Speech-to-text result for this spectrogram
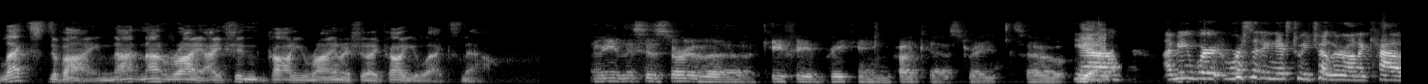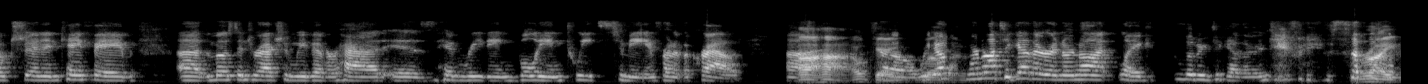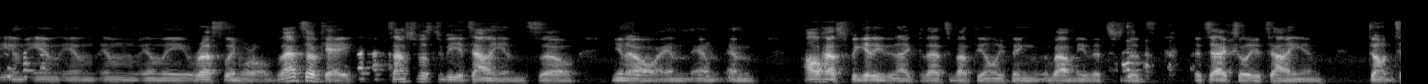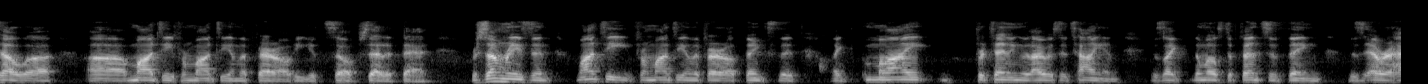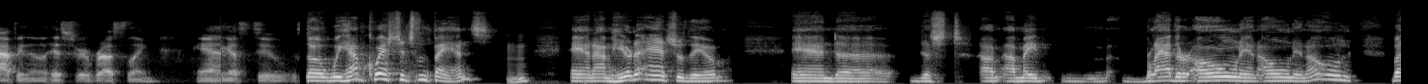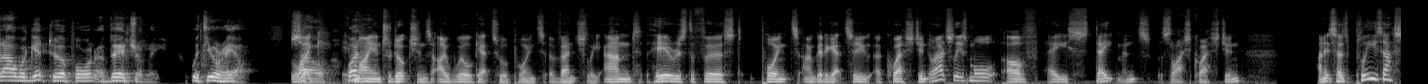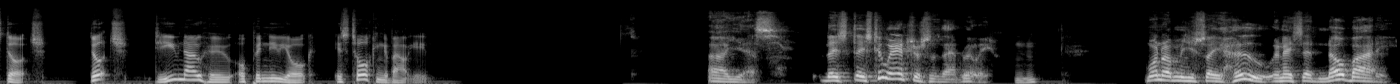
Lex Divine, not not Ryan. I shouldn't call you Ryan, or should I call you Lex now? I mean, this is sort of a kayfabe breaking podcast, right? So yeah. yeah. I mean, we're we're sitting next to each other on a couch, and in kayfabe, uh, the most interaction we've ever had is him reading bullying tweets to me in front of a crowd. Uh huh. Okay. So we well, don't. We're not together, and are not like living together in kayfabe. So. Right in, in in in in the wrestling world. That's okay. I'm supposed to be Italian, so you know, and and and I'll have spaghetti tonight. But that's about the only thing about me that's that's that's actually Italian. Don't tell uh, uh, Monte from Monte and the Pharaoh. He gets so upset at that. For some reason, Monte from Monte and the Pharaoh thinks that like my pretending that I was Italian is like the most offensive thing that's ever happened in the history of wrestling. And us to so we have questions from fans, mm-hmm. and I'm here to answer them. And uh, just I, I may blather on and on and on, but I will get to a point eventually with your help. Like so, what, my introductions, I will get to a point eventually. And here is the first point I'm going to get to a question, or actually, it's more of a statement slash question. And it says, Please ask Dutch. Dutch, do you know who up in New York is talking about you? Uh, yes. There's, there's two answers to that, really. Mm-hmm. One of them you say, Who? And they said, Nobody.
